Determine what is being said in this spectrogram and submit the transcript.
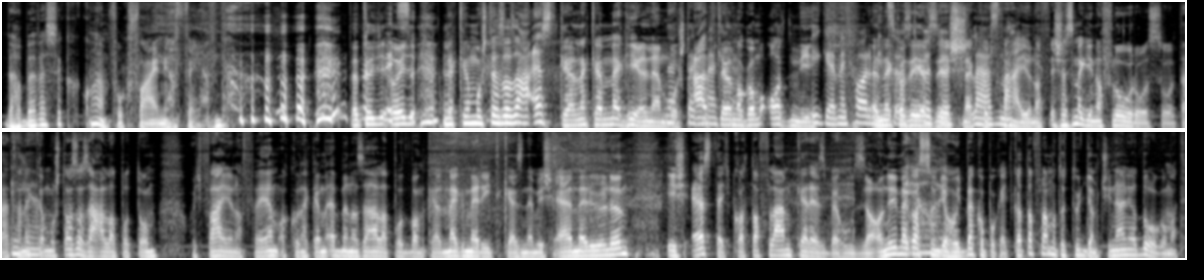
de ha beveszek, akkor nem fog fájni a fejem. Tehát, hogy, hogy nekem most ez az, ezt kell nekem megélnem Nektek most, át kell magam adni Igen, egy 35 ennek az érzésnek, hogy fájjon a, és ez megint a flóról szól. Tehát Igen. ha nekem most az az állapotom, hogy fájjon a fejem, akkor nekem ebben az állapotban kell megmerítkeznem és elmerülnöm, és ezt egy kataflám keresztbe húzza. A nő meg Jaj. azt mondja, hogy bekapok egy kataflámot, hogy tudjam csinálni a dolgomat. De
